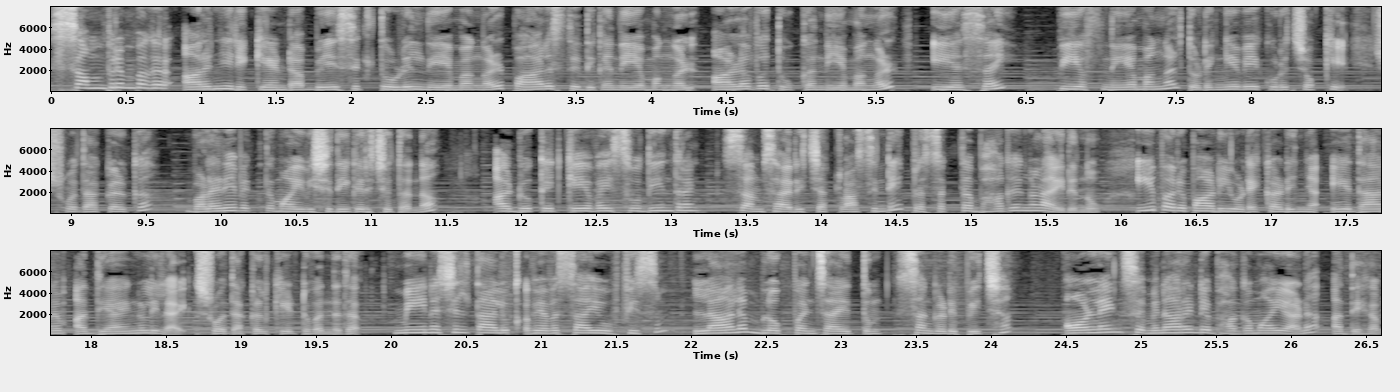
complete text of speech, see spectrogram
സംരംഭകർ അറിഞ്ഞിരിക്കേണ്ട ബേസിക് തൊഴിൽ നിയമങ്ങൾ പാരിസ്ഥിതിക നിയമങ്ങൾ അളവ് തൂക്ക നിയമങ്ങൾ E S I P F നിയമങ്ങൾ തുടങ്ങിയവയെക്കുറിച്ചൊക്കെ ശ്രോതാക്കൾക്ക് വളരെ വ്യക്തമായി വിശദീകരിച്ചു തന്ന അഡ്വക്കേറ്റ് കെ വൈ സുധീന്ദ്രൻ സംസാരിച്ച ക്ലാസിന്റെ പ്രസക്ത ഭാഗങ്ങളായിരുന്നു ഈ പരിപാടിയുടെ കഴിഞ്ഞ ഏതാനും അധ്യായങ്ങളിലായി ശ്രോതാക്കൾ കേട്ടുവന്നത്. മീനച്ചിൽ താലൂക്ക് വ്യവസായ ഓഫീസും ലാലം ബ്ലോക്ക് പഞ്ചായത്തും സംഘടിപ്പിച്ച ഓൺലൈൻ സെമിനാറിന്റെ ഭാഗമായാണ് അദ്ദേഹം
